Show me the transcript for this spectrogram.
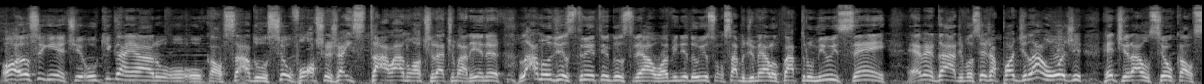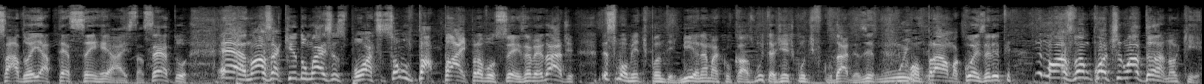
Ó, é o seguinte, o que ganhar o, o, calçado, o seu voucher já está lá no Outlet Mariner, lá no Distrito Industrial, Avenida Wilson Sábio de Melo, 4100. É verdade, você já pode ir lá hoje retirar o seu calçado aí até 100 reais, tá certo? É, nós aqui do Mais Esportes somos papai para vocês, não é verdade? Nesse momento de pandemia, né, Marco Carlos? Muita gente com dificuldade, às vezes, Muito. comprar uma coisa ali. E nós vamos continuar dando aqui.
